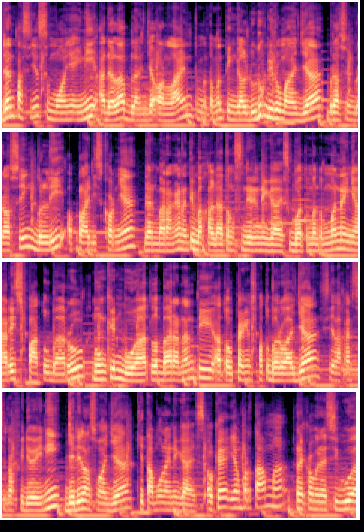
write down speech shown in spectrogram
Dan pastinya semuanya ini adalah belanja online, teman-teman tinggal duduk di rumah aja, browsing-browsing, beli, apply diskonnya dan barangnya nanti bakal datang sendiri nih guys. Buat teman-teman yang nyari sepatu baru mungkin buat lebaran nanti atau pengen sepatu baru aja silahkan simak video ini. Jadi langsung aja kita mulai nih guys. Oke yang pertama rekomendasi gue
